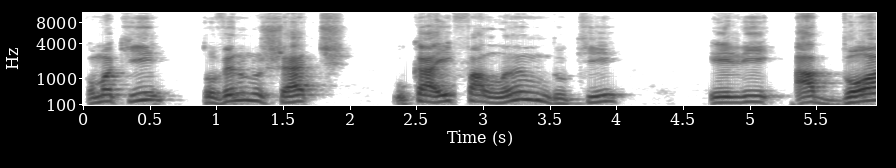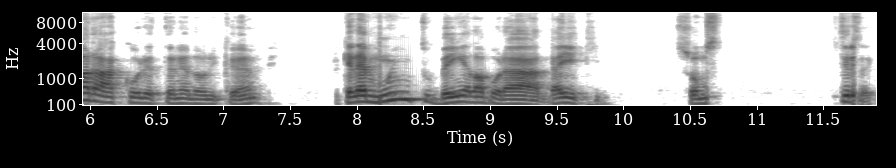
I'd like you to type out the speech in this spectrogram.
Como aqui, estou vendo no chat o Kaique falando que ele adora a coletânea da Unicamp, porque ela é muito bem elaborada. Kaique, somos três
